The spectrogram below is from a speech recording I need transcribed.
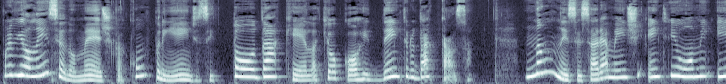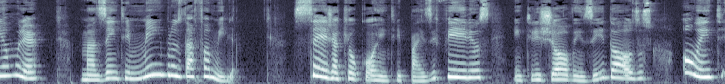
Por violência doméstica, compreende-se toda aquela que ocorre dentro da casa, não necessariamente entre o homem e a mulher, mas entre membros da família, seja que ocorra entre pais e filhos, entre jovens e idosos ou entre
